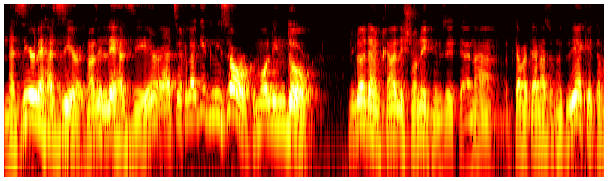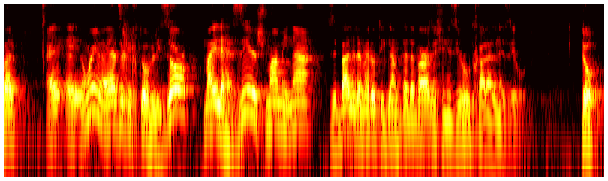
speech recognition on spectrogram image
נזיר להזיר. אז מה זה להזיר? היה צריך להגיד ליזור, כמו לנדור. אני לא יודע מבחינה לשונית אם זו טענה, עד כמה הטענה הזאת מדויקת, אבל אה, אה, אומרים היה צריך לכתוב ליזור, מהי להזיר, שמע מינה, זה בא ללמד אותי גם את הדבר הזה שנזירות חלה על נזירות. טוב,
